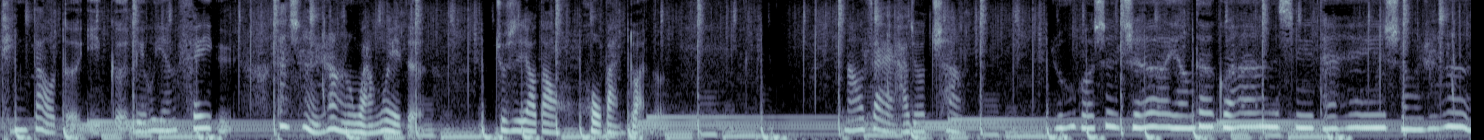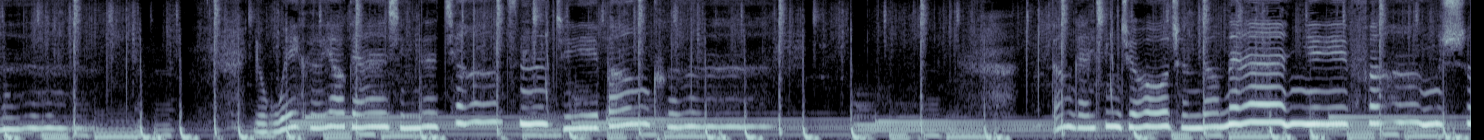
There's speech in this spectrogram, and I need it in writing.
听到的一个流言蜚语，但是很让人玩味的，就是要到后半段了，然后再来他就唱。如果是这样的关系太伤人，又为何要甘心的将自己绑困？感情纠缠到难以放手，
